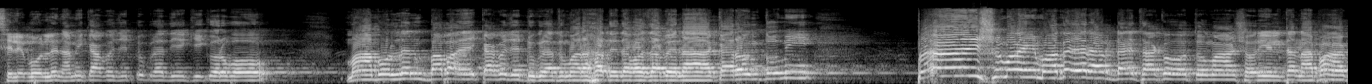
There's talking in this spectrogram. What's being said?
ছেলে বললেন, আমি কাগজের টুকরা দিয়ে কি করব। মা বললেন, বাবা, এই কাগজের টুকরা তোমার হাতে দেওয়া যাবে না, কারণ তুমি প্রায় সময় মদের আড্ডায় থাকো, তোমার শরীরটা নাপাক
